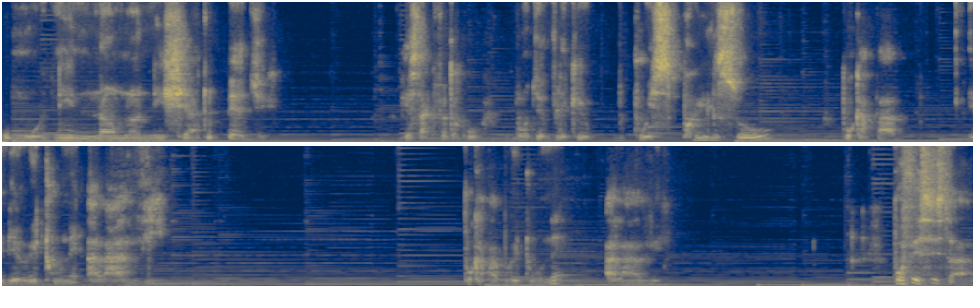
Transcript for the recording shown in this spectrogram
ou ni n'âme, ni chair tout perdu. Et ça fait que bon Dieu voulait que pour esprit le saut, pour capable, et eh bien, retourner à la vie pour capable retourner à la vie. Prophétie ça,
